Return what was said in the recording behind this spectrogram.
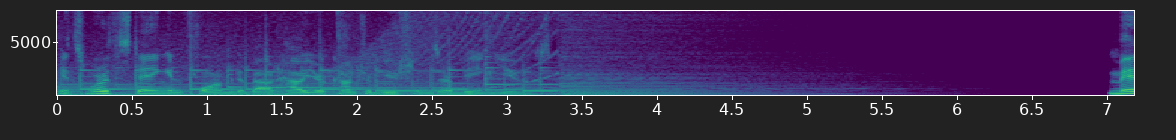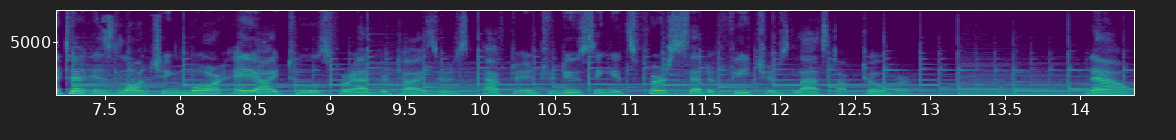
It's worth staying informed about how your contributions are being used. Meta is launching more AI tools for advertisers after introducing its first set of features last October. Now,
